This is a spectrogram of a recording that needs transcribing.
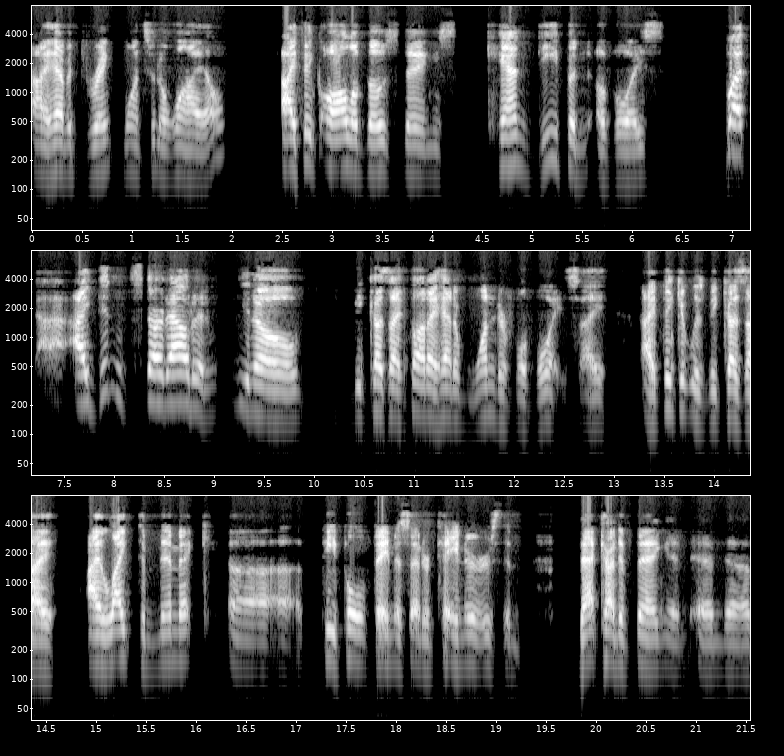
I have a drink once in a while. I think all of those things can deepen a voice, but I didn't start out and, you know, because I thought I had a wonderful voice. I, I think it was because I I like to mimic uh, people, famous entertainers, and that kind of thing. And and uh,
